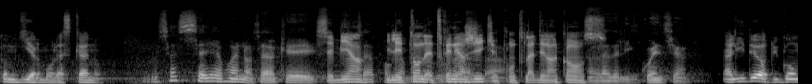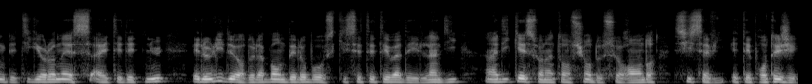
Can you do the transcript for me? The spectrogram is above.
comme Guillermo Lascano. C'est bien, il est temps d'être énergique contre la délinquance. Un leader du gang des Tiguerones a été détenu et le leader de la bande des Lobos qui s'était évadé lundi a indiqué son intention de se rendre si sa vie était protégée.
